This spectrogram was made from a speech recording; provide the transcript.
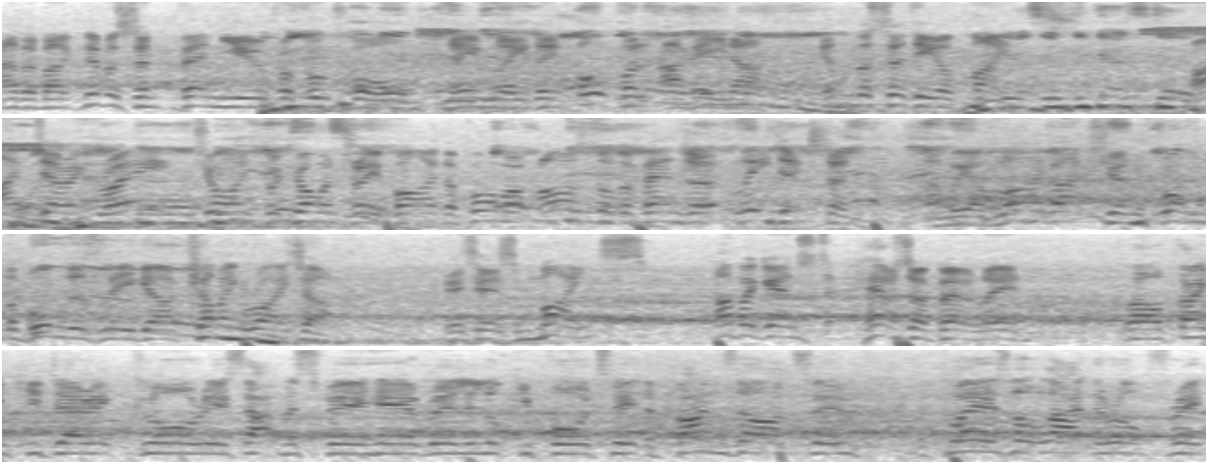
at a magnificent venue for football, namely the Opel Arena in the city of Mainz. I'm Derek Ray, joined for commentary by the former Arsenal defender Lee Dixon. And we have live action from the Bundesliga coming right up. It is Mainz up against Hertha Berlin. Well, thank you, Derek. Glorious atmosphere here. Really looking forward to it. The fans are too. The players look like they're up for it.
